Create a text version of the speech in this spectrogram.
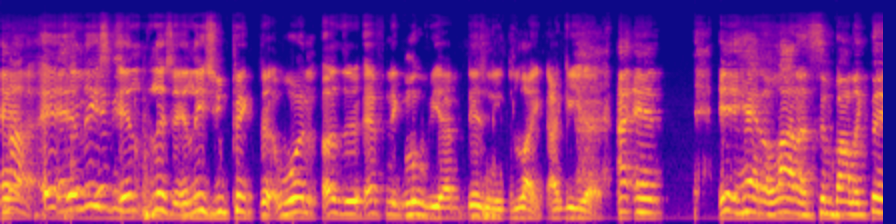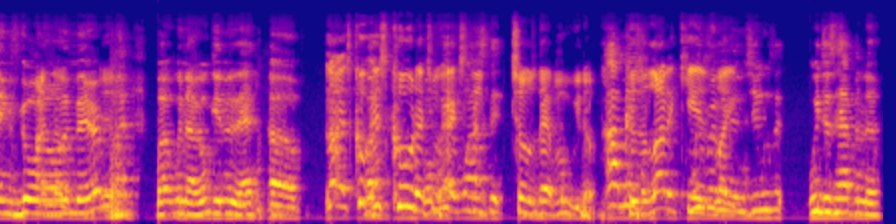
And- Nah, at, and at it- least, it it, listen. At least you picked the one other ethnic movie out of Disney to like. I give you that. I, and it had a lot of symbolic things going know, on in there, yeah. but, but we're not gonna get into that. Uh, No, it's cool. But- it's cool that you actually chose that movie though, I mean, because a lot of we kids really like didn't choose it. We just happened to.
